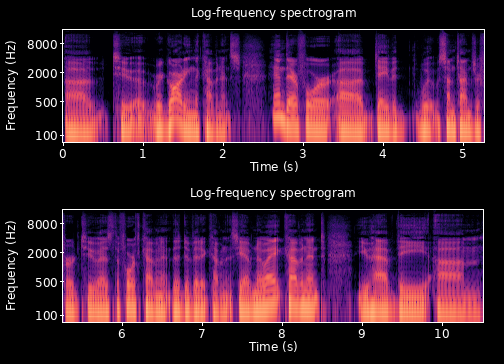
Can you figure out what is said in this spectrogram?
uh, to regarding the covenants, and therefore David sometimes referred to as the fourth covenant, the Davidic covenant. So you have Noahic covenant, you have the um,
